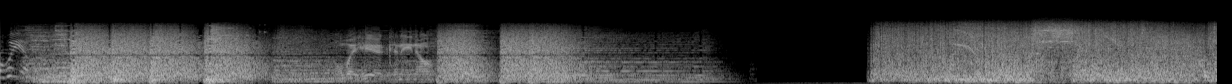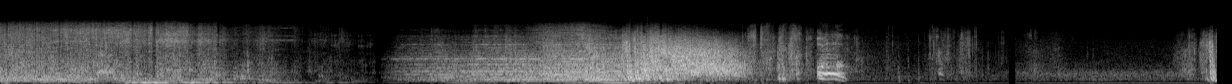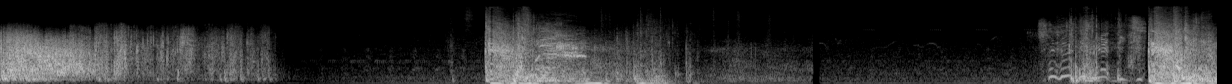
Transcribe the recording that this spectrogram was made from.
the wheel. Over here, Canino. Ha ha ha ha!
